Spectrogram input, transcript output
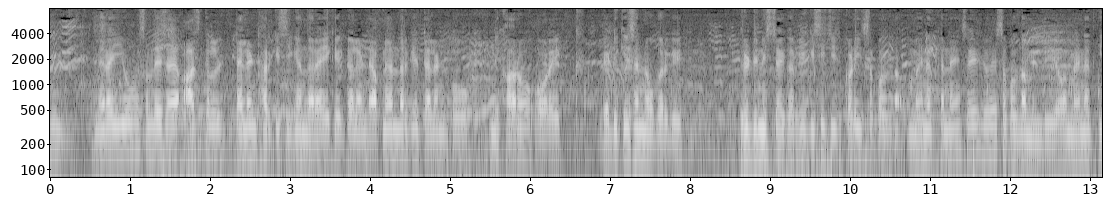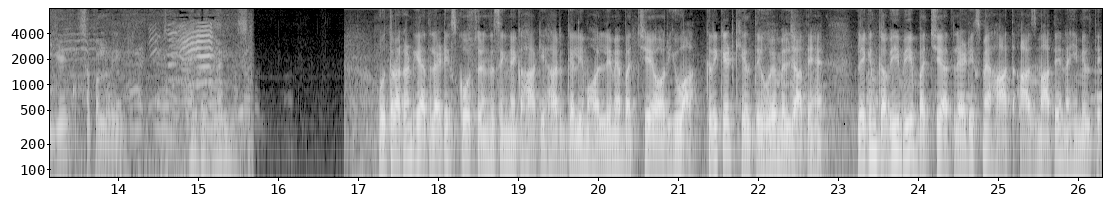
मेरा ये संदेश है, आजकल टैलेंट हर किसी के अंदर है एक एक टैलेंट है। अपने अंदर के टैलेंट को निखारो और एक डेडिकेशन होकर के, दृढ़ निश्चय करके किसी चीज़, कड़ी सफलता, मेहनत करने से जो है सफलता मिलती है और मेहनत कीजिए, सफल होगी उत्तराखंड के एथलेटिक्स कोच सुरेंद्र सिंह ने कहा कि हर गली मोहल्ले में बच्चे और युवा क्रिकेट खेलते हुए मिल जाते हैं, लेकिन कभी भी बच्चे एथलेटिक्स में हाथ आजमाते नहीं मिलते।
